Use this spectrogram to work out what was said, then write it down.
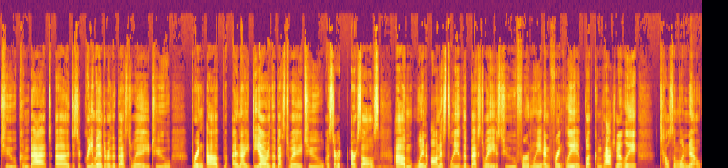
to combat a disagreement or the best way to bring up an idea or the best way to assert ourselves. Um, when honestly the best way is to firmly and frankly but compassionately tell someone no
